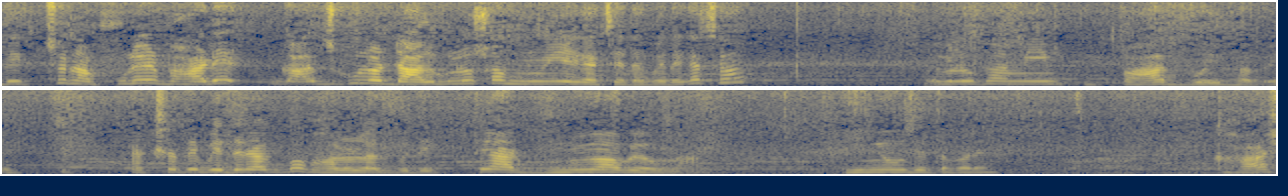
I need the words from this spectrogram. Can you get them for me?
দেখছ না ফুলের ভাড়ে গাছগুলো ডালগুলো সব নুয়ে গেছে দেখো দেখেছ? এগুলোকে আমি বাঁধবো এইভাবে। একসাথে বেঁধে রাখব ভালো লাগবে দেখতে আর নুয়াবেও না। ভেঙেও যেতে পারে। ঘাস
